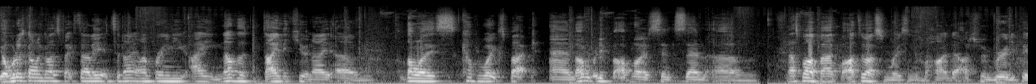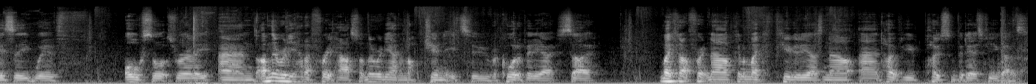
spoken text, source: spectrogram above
Yo, what is going on guys, Vex Daley, and today I'm bringing you another Daley Q&A. Um, I've done this a couple of weeks back, and I haven't really uploaded since then. Um, that's my bad, but I do have some reasoning behind it. I've just been really busy with all sorts, really, and I've never really had a free house, so I've never really had an opportunity to record a video, so making up for it now, I'm going to make a few videos now, and hopefully post some videos for you guys.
